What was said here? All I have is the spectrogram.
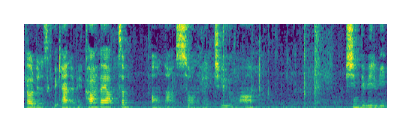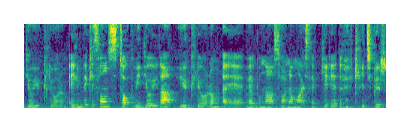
Gördüğünüz gibi kendime bir kahve yaptım. Ondan sonra cığıma Şimdi bir video yüklüyorum. Elimdeki son stok videoyu da yüklüyorum. Ee, ve bundan sonra maalesef geriye dönük hiçbir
